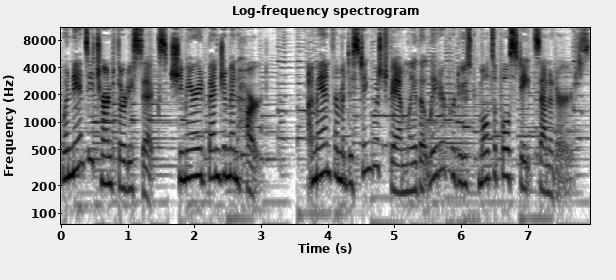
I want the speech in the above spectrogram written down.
When Nancy turned 36, she married Benjamin Hart, a man from a distinguished family that later produced multiple state senators.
